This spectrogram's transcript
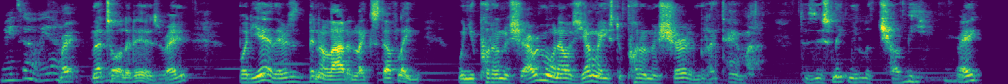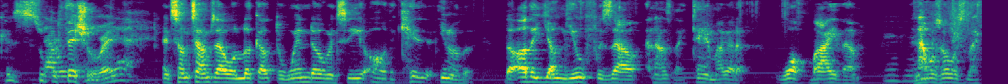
Me too. Yeah. Right. That's Mhm. all it is, right? But yeah, there's been a lot of like stuff like when you put on a shirt. I remember when I was young, I used to put on a shirt and be like, damn, does this make me look chubby? Mhm. Right? Because it's That was superficial, right? Yeah. And sometimes I would look out the window and see, oh, the kid, you know, the, the other young youth was out. And I was like, damn, I got to walk by them. Mhm. And I was always like,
